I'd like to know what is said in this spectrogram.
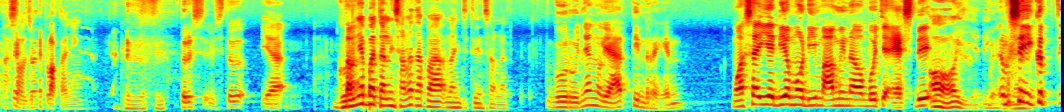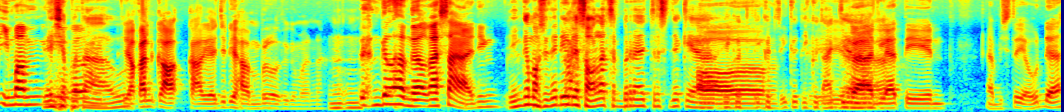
Asal jeplak anjing. terus habis itu ya Gurunya batalin salat apa lanjutin salat? gurunya ngeliatin Ren masa iya dia mau diimamin sama bocah SD Oh iya ding. masih ikut imam Ya siapa imam. tahu. Ya kan ka- kali aja dia humble atau gimana. Mm-mm. Ya, enggak lah enggak nggak sah anjing Ya, Enggak maksudnya dia udah sholat sebenarnya terus dia kayak Oh. ikut ikut ikut ikut Iya. aja. enggak diliatin habis itu ya udah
